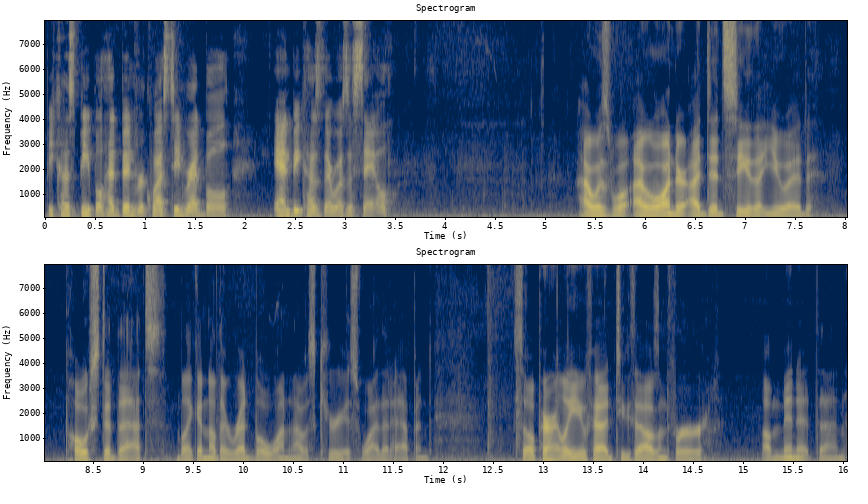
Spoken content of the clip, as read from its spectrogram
because people had been requesting Red Bull and because there was a sale. I was I wonder I did see that you had posted that like another Red Bull one and I was curious why that happened. So apparently you've had 2000 for a minute then.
